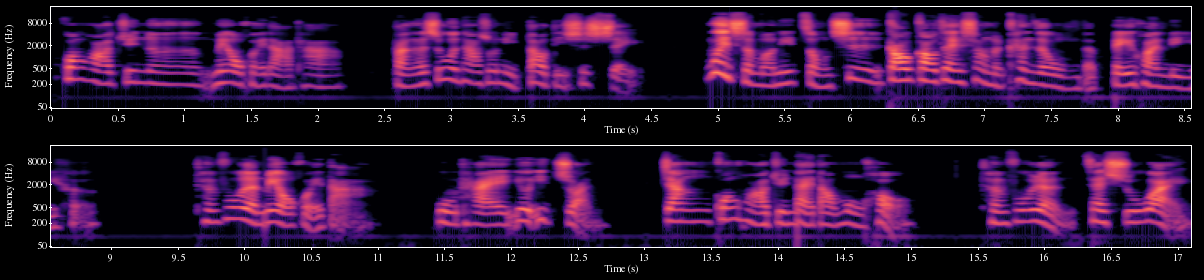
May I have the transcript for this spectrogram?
光华君呢没有回答他，反而是问他说：“你到底是谁？为什么你总是高高在上的看着我们的悲欢离合？”藤夫人没有回答。舞台又一转，将光华君带到幕后。藤夫人在书外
